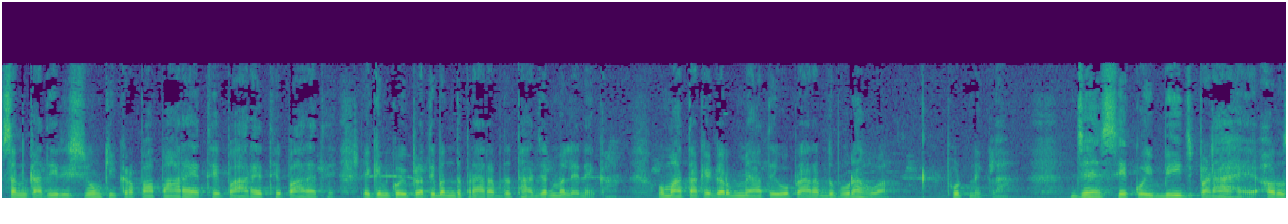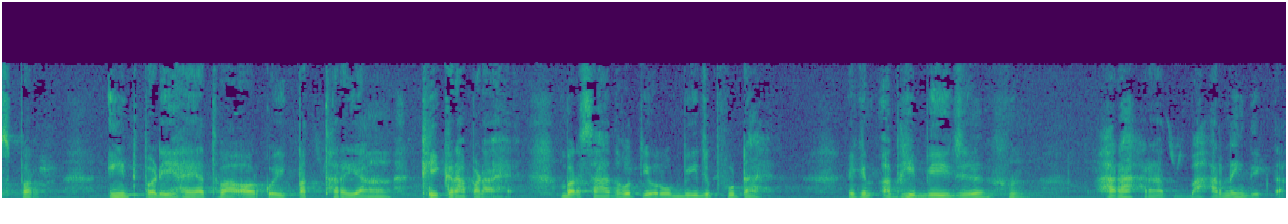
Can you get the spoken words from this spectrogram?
सनकादि ऋषियों की कृपा पा रहे थे, पा रहे थे, पा रहे थे। लेकिन कोई प्रतिबंध प्रारब्ध था जन्म लेने का। वो माता के गर्भ में आते वो प्रारब्ध पूरा हुआ। फूट निकला। जैसे कोई बीज पड़ा है और उस पर ईंट पड़ी है अथवा और कोई पत्थर या ठीकरा पड़ा है, बरसात होती और वो बीज फूटा है। लेकिन अभी बीज हरा हरा बाहर नहीं दिखता,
